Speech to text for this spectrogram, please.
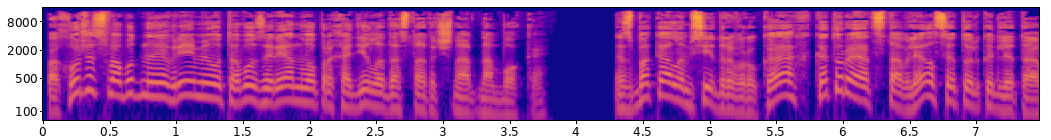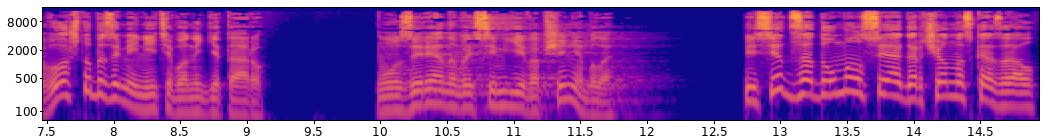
Похоже, свободное время у того Зырянова проходило достаточно однобоко. С бокалом сидра в руках, который отставлялся только для того, чтобы заменить его на гитару. У Зыряновой семьи вообще не было. Песет задумался и огорченно сказал.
